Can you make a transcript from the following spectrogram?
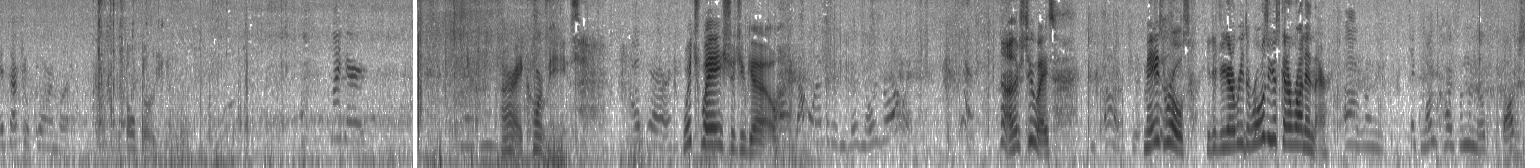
It's actual corn, but. It's all dirty. My turn. All right, corn maze. My turn. Which way should you go? That way, there's no way to go that way. Huh, there's two ways. Oh, shit. Maze rules. You, you gonna read the rules or you just gonna run in there? Uh, run. Take one card from the milk box.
